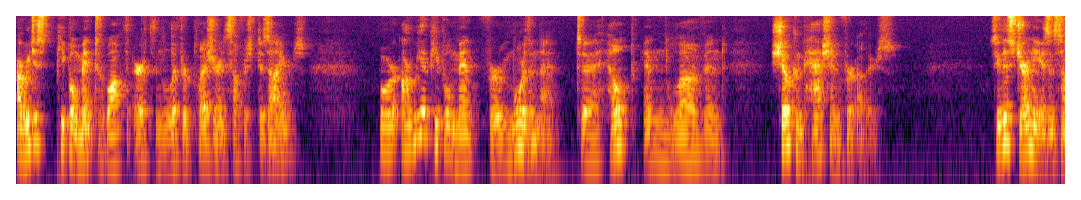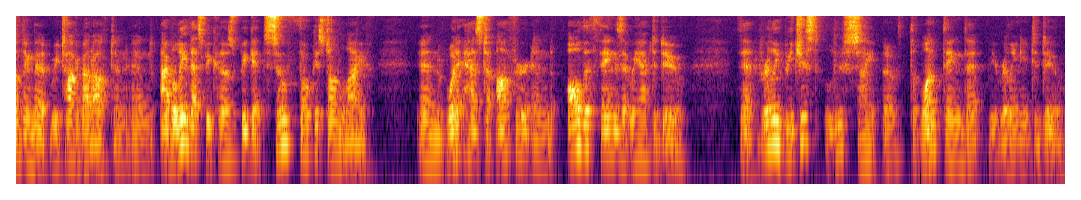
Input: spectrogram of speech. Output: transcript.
Are we just people meant to walk the earth and live for pleasure and selfish desires? Or are we a people meant for more than that, to help and love and show compassion for others? See, this journey isn't something that we talk about often, and I believe that's because we get so focused on life and what it has to offer and all the things that we have to do that really we just lose sight of the one thing that we really need to do,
